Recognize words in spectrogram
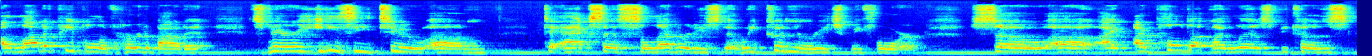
a lot of people have heard about it. It's very easy to, um, to access celebrities that we couldn't reach before. So uh, I, I pulled up my list because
